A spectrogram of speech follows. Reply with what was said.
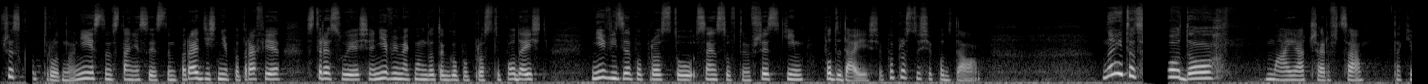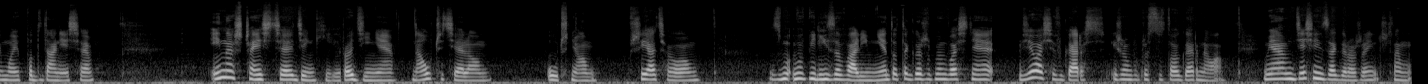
Wszystko trudno, nie jestem w stanie sobie z tym poradzić, nie potrafię, stresuję się, nie wiem jak mam do tego po prostu podejść, nie widzę po prostu sensu w tym wszystkim, poddaję się, po prostu się poddałam. No i to trwało do maja, czerwca, takie moje poddanie się. I na szczęście dzięki rodzinie, nauczycielom, uczniom, przyjaciołom zmobilizowali mnie do tego, żebym właśnie wzięła się w garść i żebym po prostu to ogarnęła. Miałam 10 zagrożeń, czy tam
